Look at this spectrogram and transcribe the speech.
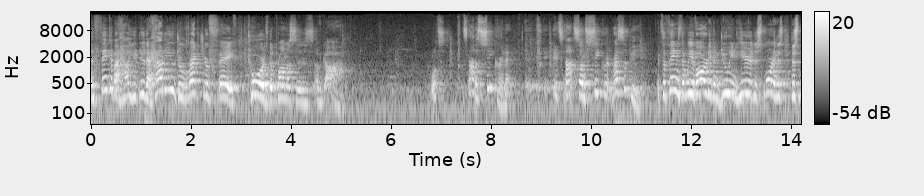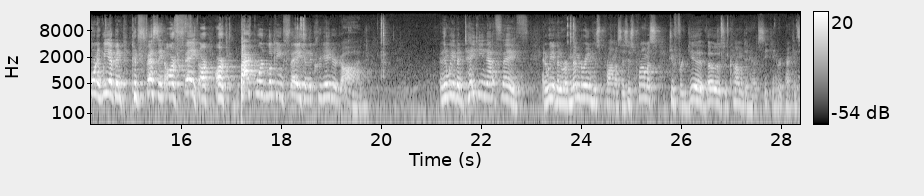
and, think about how you do that. How do you direct your faith towards the promises of God? Well, it's, it's not a secret, it's not some secret recipe. It's the things that we have already been doing here this morning. This, this morning, we have been confessing our faith, our, our backward looking faith in the Creator God. And then we have been taking that faith and we have been remembering his promises, his promise to forgive those who come to him seeking repentance,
